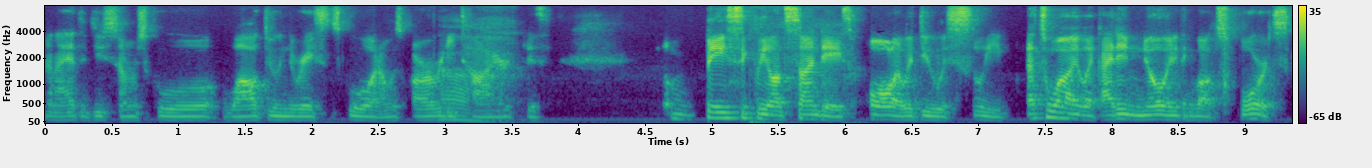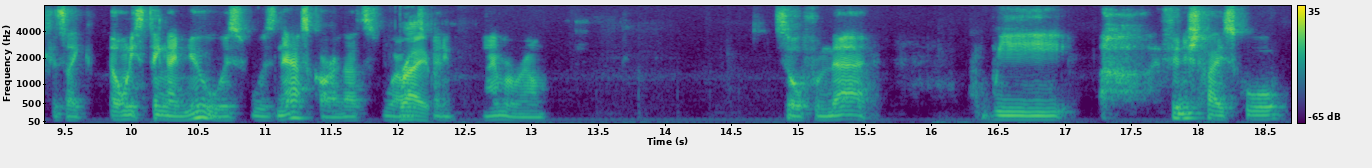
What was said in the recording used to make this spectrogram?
And I had to do summer school while doing the race in school. And I was already tired because um, basically on Sundays, all I would do was sleep. That's why like I didn't know anything about sports because like the only thing I knew was was NASCAR. That's where right. I was spending time around. So from that, we finished high school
